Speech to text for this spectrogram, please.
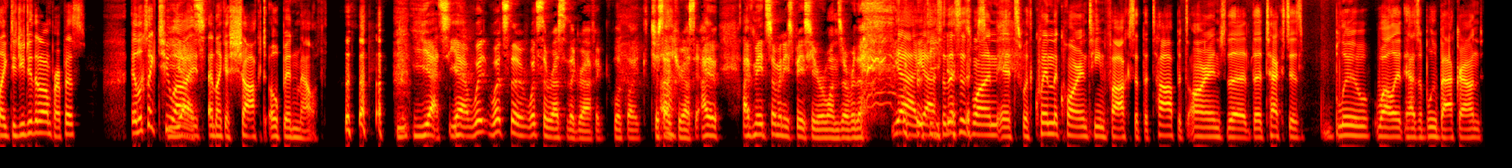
Like, did you do that on purpose? It looks like two yes. eyes and like a shocked open mouth. Yes, yeah. What, what's the what's the rest of the graphic look like? Just out of uh, curiosity, I I've made so many space heater ones over the. yeah, yeah. The so this is one. It's with Quinn the quarantine fox at the top. It's orange. the The text is blue well it has a blue background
